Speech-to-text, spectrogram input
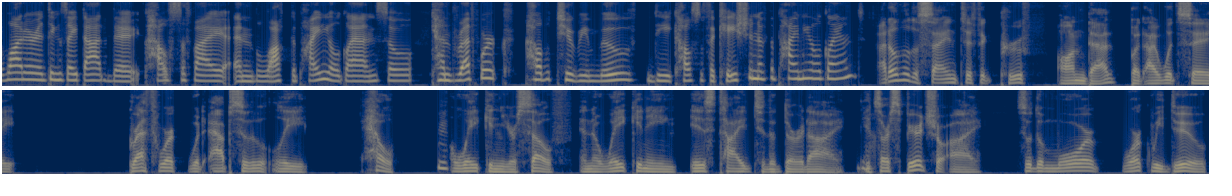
water and things like that that calcify and block the pineal gland. So, can breathwork help to remove the calcification of the pineal gland? I don't know the scientific proof on that, but I would say breathwork would absolutely help mm-hmm. awaken yourself. And awakening is tied to the third eye. Yeah. It's our spiritual eye. So the more work we do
